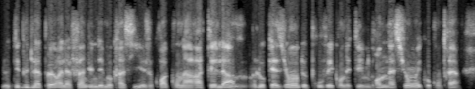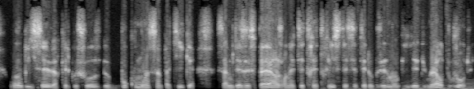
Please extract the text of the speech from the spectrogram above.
Le début de la peur et la fin d'une démocratie, et je crois qu'on a raté là l'occasion de prouver qu'on était une grande nation et qu'au contraire, on glissait vers quelque chose de beaucoup moins sympathique. Ça me désespère, j'en étais très triste, et c'était l'objet de mon billet d'humeur d'aujourd'hui.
